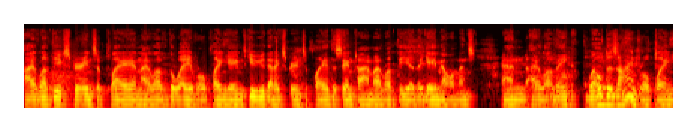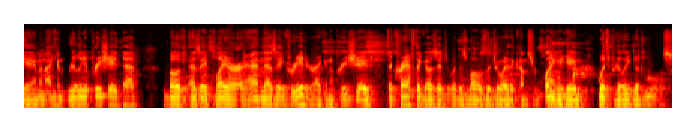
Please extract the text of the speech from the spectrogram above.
I love the experience of play, and I love the way role playing games give you that experience of play. At the same time, I love the uh, the game elements, and I love a well designed role playing game, and I can really appreciate that both as a player and as a creator. I can appreciate the craft that goes into it as well as the joy that comes from playing a game with really good rules.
